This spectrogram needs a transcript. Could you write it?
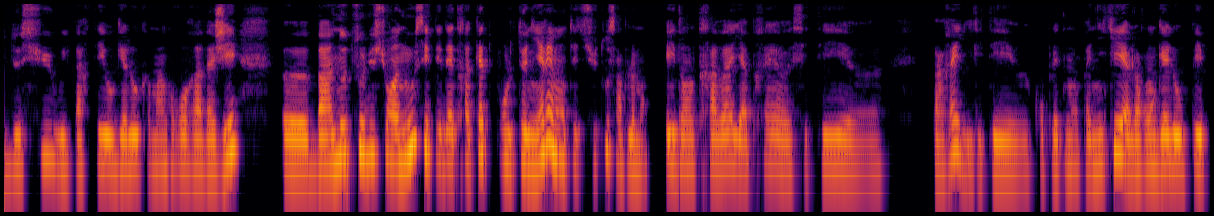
dessus où il partait au galop comme un gros ravagé. bah notre solution à nous, c'était d'être à quatre pour le tenir et monter dessus tout simplement. Et dans le travail après, c'était pareil, il était complètement paniqué. Alors on galopait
